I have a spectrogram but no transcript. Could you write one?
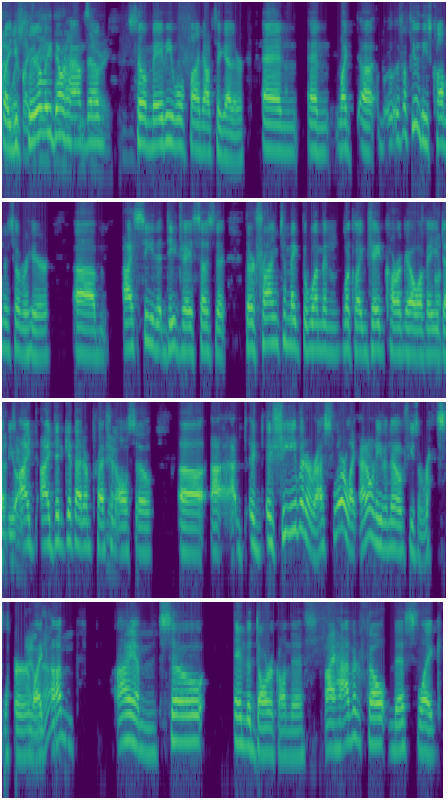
But you wish I could be clearly don't have them. So maybe we'll find out together. And and like uh, a few of these comments over here, um, I see that DJ says that they're trying to make the women look like Jade Cargill of AEW. I I did get that impression Yeah. also. Uh, is she even a wrestler? Like I don't even know if she's a wrestler. Like know. I'm, I am so in the dark on this. I haven't felt this like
